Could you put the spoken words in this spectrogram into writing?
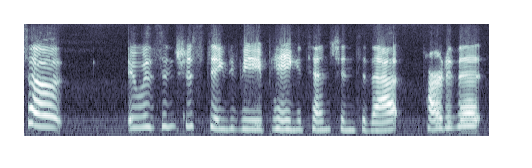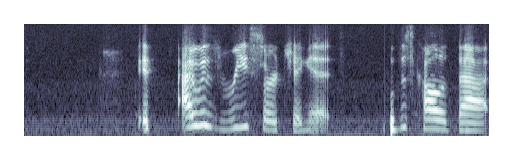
so it was interesting to be paying attention to that part of it. It I was researching it. We'll just call it that.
